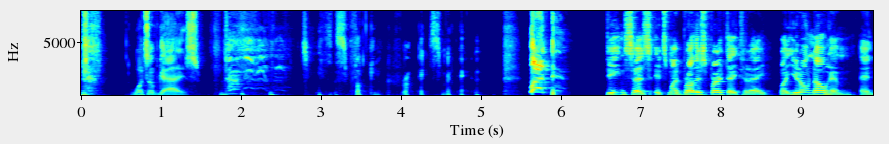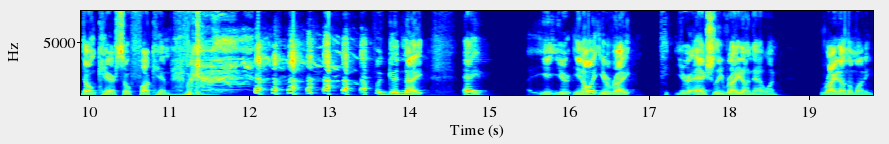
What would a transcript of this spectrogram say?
What's up, guys? Jesus fucking Christ, man. What? Deaton says, It's my brother's birthday today, but you don't know him and don't care, so fuck him. Have a good, Have a good night. Hey, you, you're, you know what? You're right. You're actually right on that one. Right on the money.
